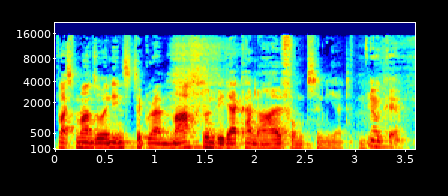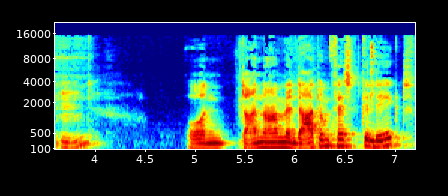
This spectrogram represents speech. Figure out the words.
was man so in Instagram macht und wie der Kanal funktioniert. Okay. Mhm. Und dann haben wir ein Datum festgelegt.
